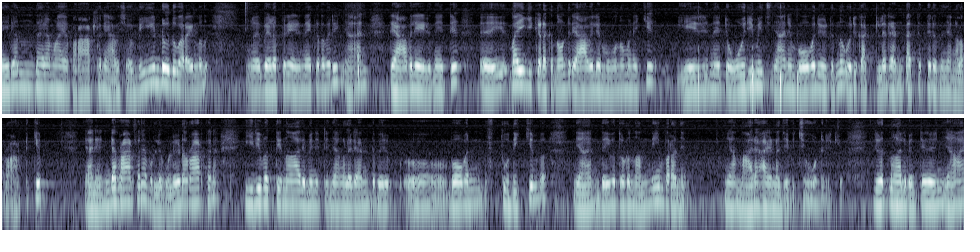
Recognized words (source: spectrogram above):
നിരന്തരമായ പ്രാർത്ഥന ആവശ്യമാണ് വീണ്ടും ഇത് പറയുന്നത് വെളുപ്പിന് എഴുന്നേൽക്കുന്നവർ ഞാൻ രാവിലെ എഴുന്നേറ്റ് വൈകി കിടക്കുന്നതുകൊണ്ട് രാവിലെ മൂന്ന് മണിക്ക് എഴുന്നേറ്റ് ഒരുമിച്ച് ഞാനും ബോവനും ഇരുന്ന് ഒരു കട്ടിലെ രണ്ടറ്റത്തിരുന്ന് ഞങ്ങൾ പ്രാർത്ഥിക്കും. ഞാൻ എന്റെ പ്രാർത്ഥന പുള്ളി പുള്ളിയുടെ പ്രാർത്ഥന. ഇരുപത്തിനാല് മിനിറ്റ് ഞങ്ങൾ രണ്ടുപേരും ബോവൻ സ്തുതിക്കുമ്പോൾ ഞാൻ ദൈവത്തോട് നന്ദിയും പറഞ്ഞ് ഞാൻ നാരായണ ജപിച്ചുകൊണ്ടിരിക്കും. ഇരുപത്തിനാല് മിനിറ്റ് കഴിഞ്ഞ് ഞാൻ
